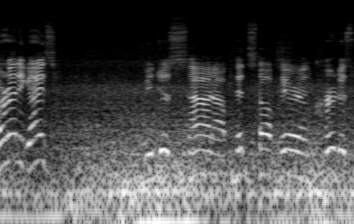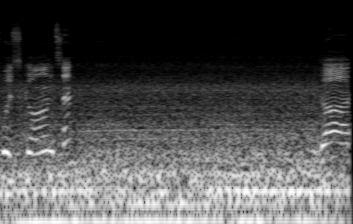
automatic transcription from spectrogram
Alrighty, guys. We just had a pit stop here in Curtis, Wisconsin. Got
